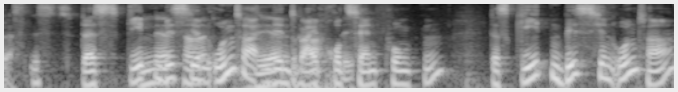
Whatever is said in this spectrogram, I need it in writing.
Das ist. Das geht ein bisschen Tat unter in den drei Prozentpunkten. Das geht ein bisschen unter,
